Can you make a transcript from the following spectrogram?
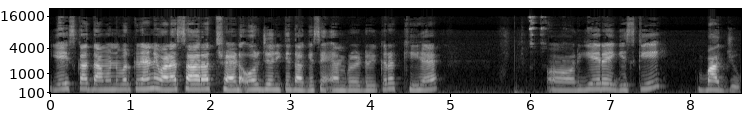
ये इसका दामन वर्क रहने वाला सारा थ्रेड और जरी के धागे से एम्ब्रॉयडरी रखी है। और ये रहेगी इसकी बाजू।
